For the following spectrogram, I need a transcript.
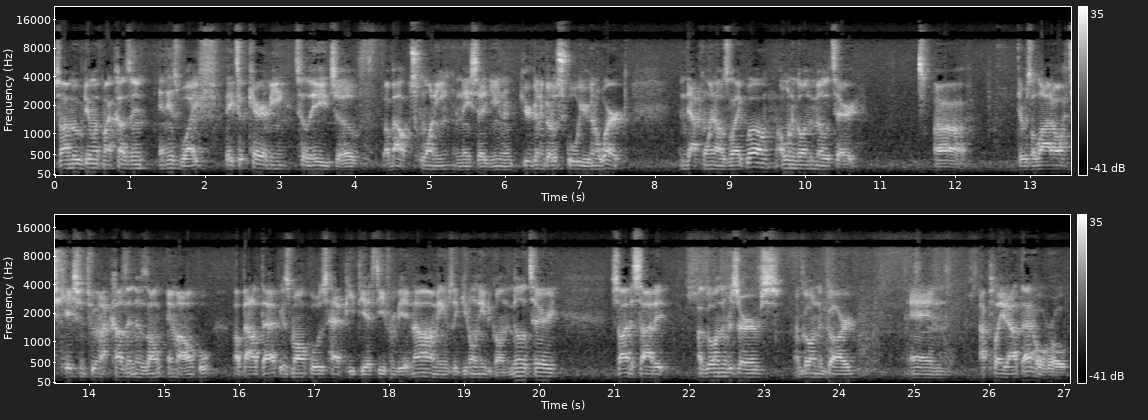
So I moved in with my cousin and his wife. They took care of me till the age of about 20, and they said, you know, you're going to go to school, you're going to work. And at that point, I was like, well, I want to go in the military. Uh, there was a lot of altercation between my cousin and, his un- and my uncle about that because my uncle was had PTSD from Vietnam, and he was like, you don't need to go in the military. So I decided I'll go in the reserves, I'll go in the guard, and I played out that whole role.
